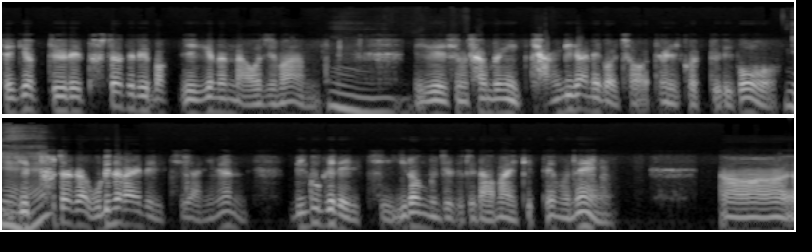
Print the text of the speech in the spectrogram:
대기업들의 투자들이 막 얘기는 나오지만 음. 이게 지금 상당히 장기간에 걸쳐 될 것들이고 예. 이게 투자가 우리나라에 될지 아니면 미국에 될지 이런 문제들이 남아 있기 때문에 어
